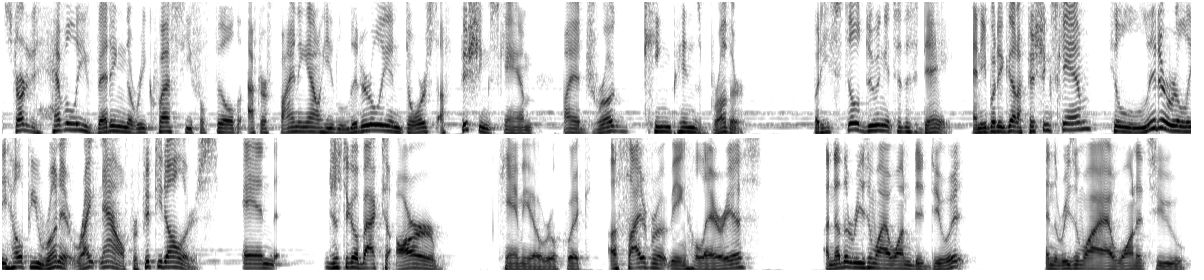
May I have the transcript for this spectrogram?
started heavily vetting the requests he fulfilled after finding out he literally endorsed a phishing scam by a drug kingpin's brother. But he's still doing it to this day. Anybody got a phishing scam? He'll literally help you run it right now for $50. And just to go back to our cameo real quick, aside from it being hilarious, another reason why I wanted to do it and the reason why I wanted to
